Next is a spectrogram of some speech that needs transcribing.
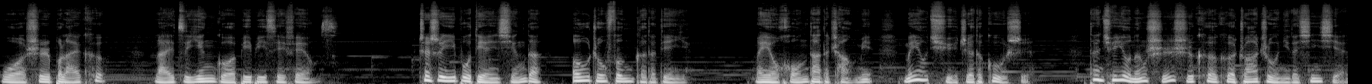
我是布莱克》，来自英国 BBC Films，这是一部典型的欧洲风格的电影，没有宏大的场面，没有曲折的故事。但却又能时时刻刻抓住你的心弦，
